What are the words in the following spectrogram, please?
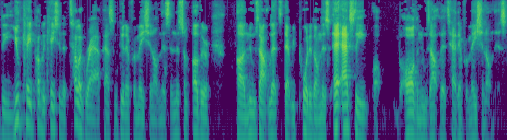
the UK publication, the Telegraph, has some good information on this, and there's some other uh, news outlets that reported on this. Actually, all the news outlets had information on this.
